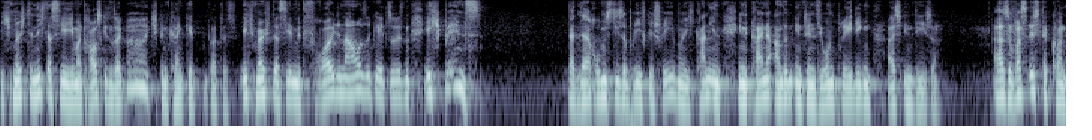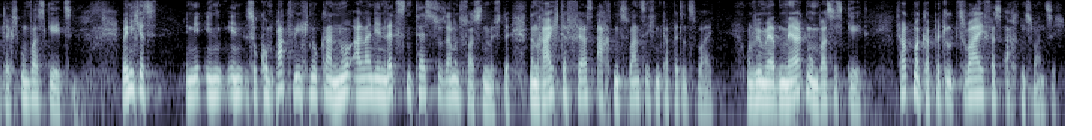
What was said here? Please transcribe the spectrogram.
Ich möchte nicht, dass hier jemand rausgeht und sagt, oh, ich bin kein Kind Gottes. Ich möchte, dass ihr mit Freude nach Hause geht, zu wissen, ich bin's. Darum ist dieser Brief geschrieben und ich kann ihn in keiner anderen Intention predigen als in dieser. Also was ist der Kontext? Um was geht's? Wenn ich jetzt in, in, in, so kompakt wie ich nur kann, nur allein den letzten Test zusammenfassen müsste, dann reicht der Vers 28 in Kapitel 2. Und wir werden merken, um was es geht. Schaut mal Kapitel 2, Vers 28.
